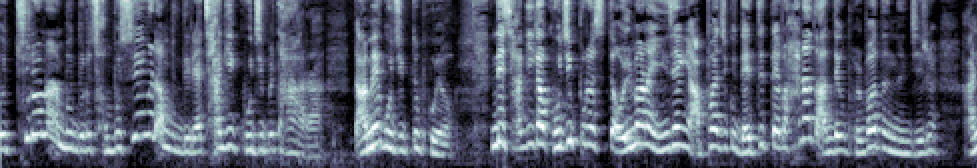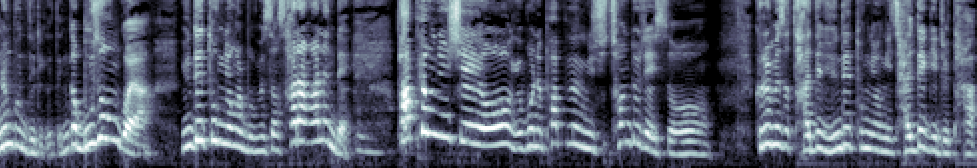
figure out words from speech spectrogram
그 출연하는 분들은 전부 수행을 한 분들이야. 자기 고집을 다 알아. 남의 고집도 보여. 근데 자기가 고집 부렸을 때 얼마나 인생이 아파지고 내 뜻대로 하나도 안 되고 벌 받았는지를 아는 분들이거든. 그러니까 무서운 거야. 윤 대통령을 보면서 사랑하는데. 파평윤 씨예요. 요번에 파평윤 씨 천도제 있어. 그러면서 다들 윤 대통령이 잘 되기를 다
